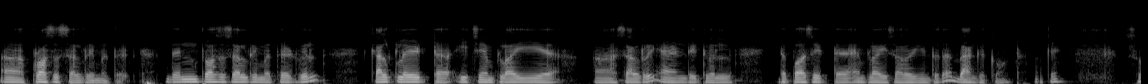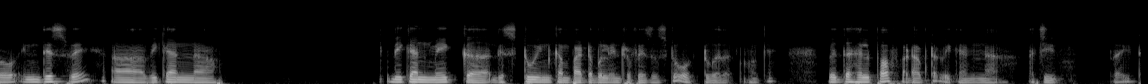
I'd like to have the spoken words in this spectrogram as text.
uh, process salary method. Then process salary method will calculate uh, each employee uh, uh salary and it will deposit uh, employee salary into the bank account okay? So in this way uh, we can we can make these two incompatible interfaces to work together okay with the help of adapter we can achieve right?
